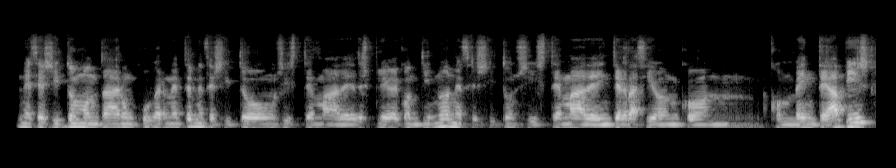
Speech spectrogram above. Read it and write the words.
necesito montar un Kubernetes, necesito un sistema de despliegue continuo, necesito un sistema de integración con, 20 APIs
